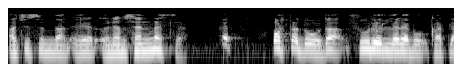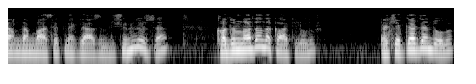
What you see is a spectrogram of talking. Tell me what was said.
açısından eğer önemsenmezse hep Orta Doğu'da Suriyelilere bu katliamdan bahsetmek lazım düşünülürse kadınlardan da katil olur. Erkeklerden de olur.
